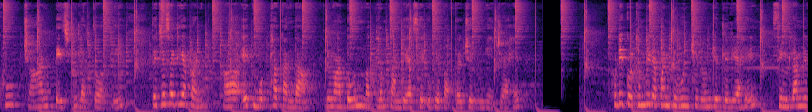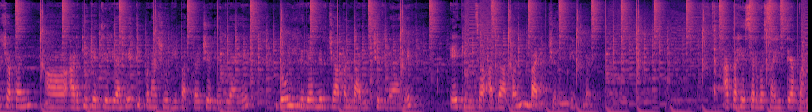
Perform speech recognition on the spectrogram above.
खूप छान टेस्टी लागतो अगदी. त्याच्यासाठी आपण एक मोठा कांदा किंवा दोन मध्यम कांदे असे उभे पातळ चिरून घ्यायचे आहेत. थोडी कोथिंबीर आपण धुवून चिरून घेतलेली आहे. सिमला मिरची आपण अर्धी घेतलेली आहे. ती पण अशी उभी पातळ चिरलेली आहे. दोन हिरव्या मिरच्या आपण बारीक चिरल्या आहेत. एक इंच आलं आपण बारीक चिरून घेतलं आहे आता हे सर्व साहित्य आपण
